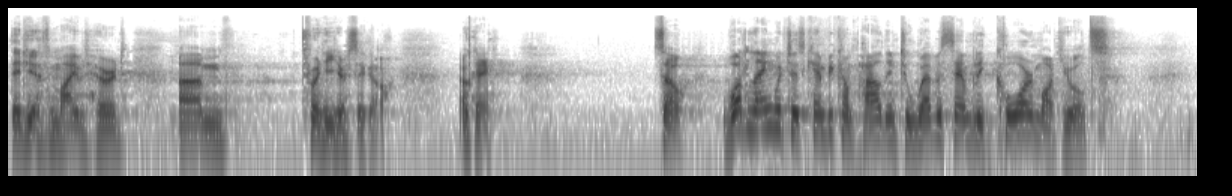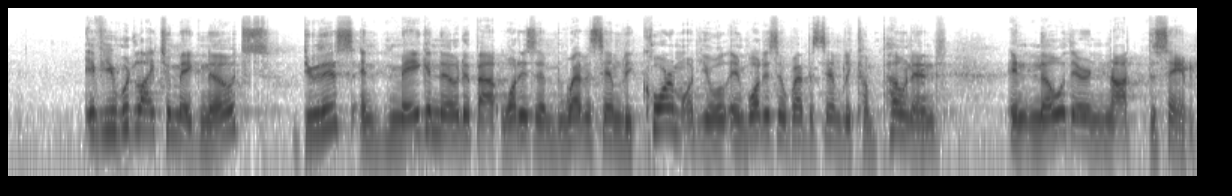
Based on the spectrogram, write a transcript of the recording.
that you have might heard um, 20 years ago. Okay, so what languages can be compiled into WebAssembly core modules? If you would like to make notes, do this and make a note about what is a WebAssembly core module and what is a WebAssembly component and know they're not the same.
